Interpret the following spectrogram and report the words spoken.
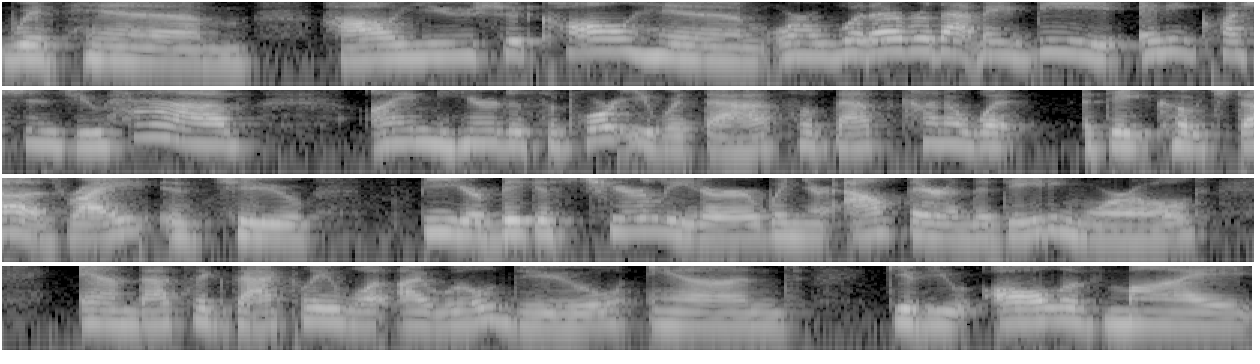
with him, how you should call him, or whatever that may be. Any questions you have, I'm here to support you with that. So that's kind of what a date coach does, right? Is to be your biggest cheerleader when you're out there in the dating world. And that's exactly what I will do and give you all of my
